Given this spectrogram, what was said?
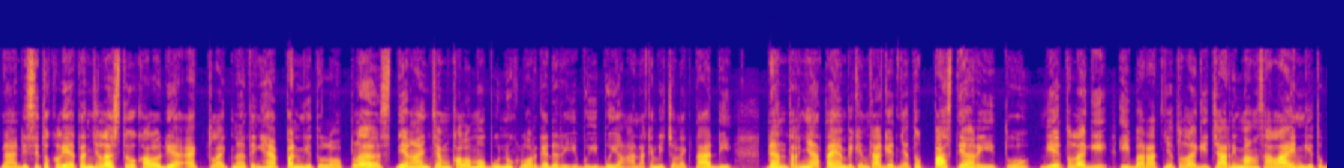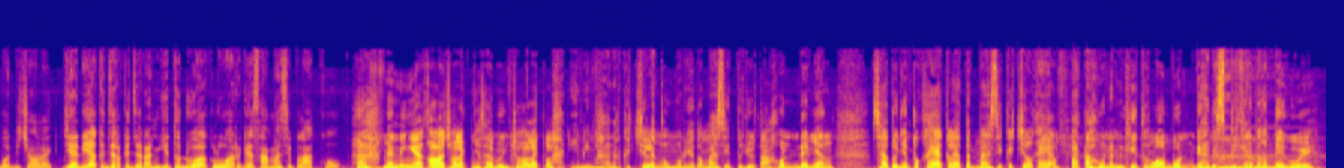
Nah di situ kelihatan jelas tuh kalau dia act like nothing happen gitu loh. Plus dia ngancam kalau mau bunuh keluarga dari ibu-ibu yang anaknya dicolek tadi. Dan ternyata yang bikin kagetnya tuh pas di hari itu dia itu lagi ibaratnya tuh lagi cari mangsa lain gitu buat dicolek. Jadi ya kejar-kejaran gitu dua keluarga sama si pelaku. Hah, mending ya kalau coleknya sabun colek lah. Ini mah anak kecil yang umurnya tuh masih tujuh tahun dan yang satunya tuh kayak kelihatan masih kecil kayak empat tahunan gitu loh bun. Gak habis pikir banget deh gue.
